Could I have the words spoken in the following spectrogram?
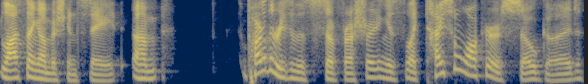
Last thing on Michigan State. Um part of the reason this is so frustrating is like Tyson Walker is so good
